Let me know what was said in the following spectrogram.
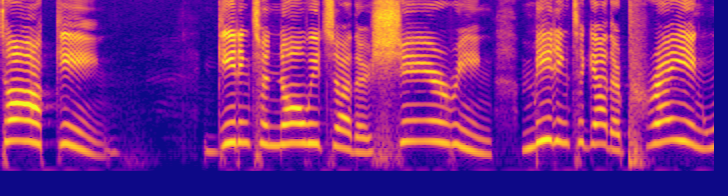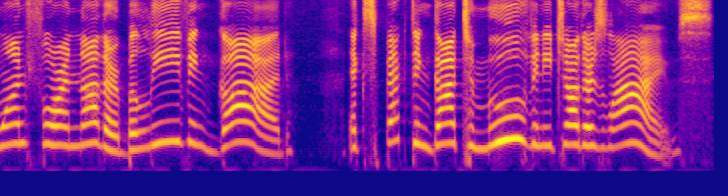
talking, getting to know each other, sharing, meeting together, praying one for another, believing God, expecting God to move in each other's lives,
